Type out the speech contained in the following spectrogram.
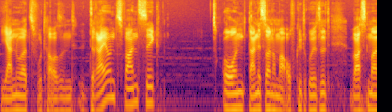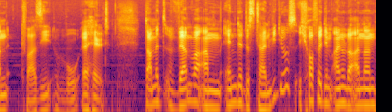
Januar 2023. Und dann ist auch nochmal aufgedröselt, was man quasi wo erhält. Damit wären wir am Ende des kleinen Videos. Ich hoffe, dem einen oder anderen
